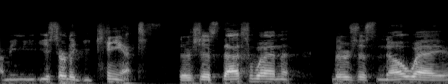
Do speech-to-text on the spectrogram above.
I mean, you, you sort of you can't. There's just that's when there's just no way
